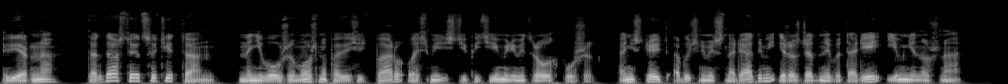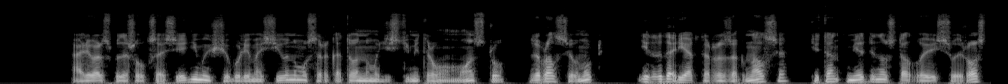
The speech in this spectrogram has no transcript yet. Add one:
Верно. Тогда остается Титан. На него уже можно повесить пару 85 миллиметровых пушек. Они стреляют обычными снарядами, и разрядная батарея им не нужна. Альварс подошел к соседнему, еще более массивному 40-тонному 10-метровому монстру, забрался внутрь, и когда реактор разогнался, Титан медленно встал во весь свой рост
